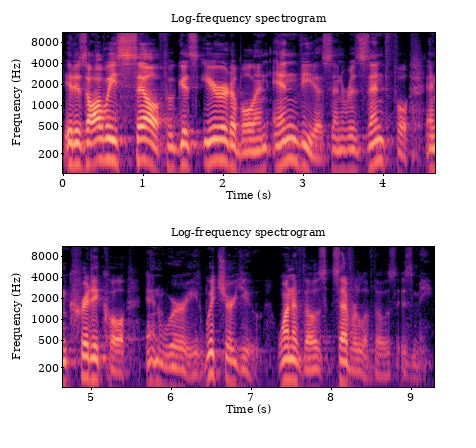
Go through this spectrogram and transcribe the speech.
It is always self who gets irritable and envious and resentful and critical and worried. Which are you? One of those, several of those, is me.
